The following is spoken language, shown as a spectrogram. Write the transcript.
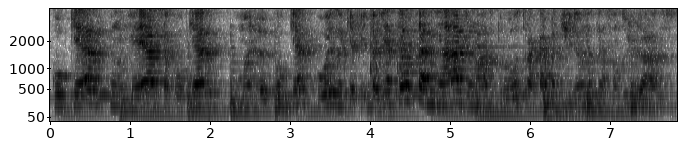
qualquer conversa, qualquer, uma, qualquer coisa que é feita ali, até o caminhar de um lado para o outro, acaba tirando a atenção dos jurados.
